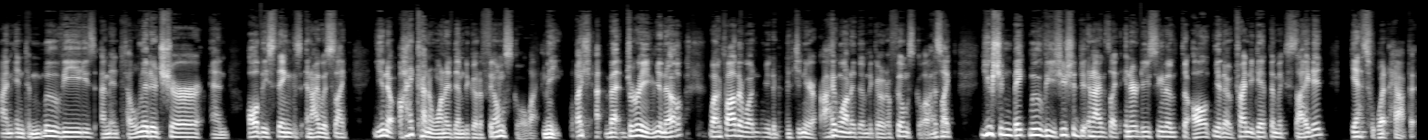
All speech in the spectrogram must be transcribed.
I'm into movies, I'm into literature and all these things. And I was like, you know, I kind of wanted them to go to film school like me, like that dream, you know. My father wanted me to be an engineer. I wanted them to go to film school. I was like, you should make movies. You should do. And I was like introducing them to all, you know, trying to get them excited. Guess what happened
